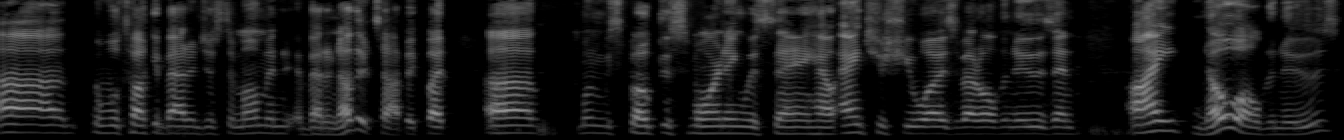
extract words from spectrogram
uh, we'll talk about in just a moment about another topic, but uh, when we spoke this morning, was saying how anxious she was about all the news, and I know all the news,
